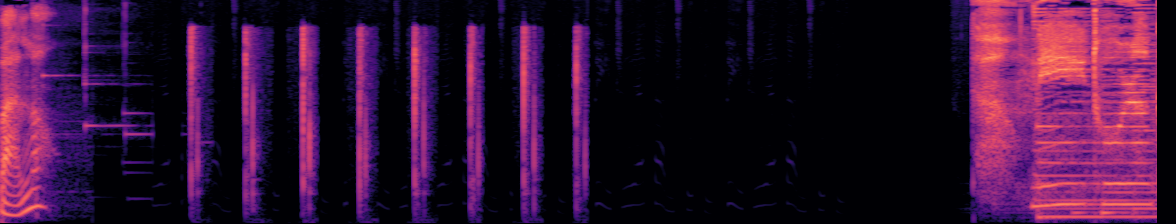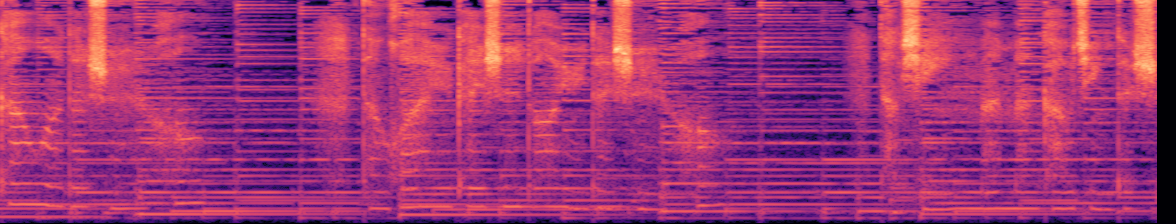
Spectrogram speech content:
完了。你突然看我的时候，当话语开始多余的时候，当心慢慢靠近的时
